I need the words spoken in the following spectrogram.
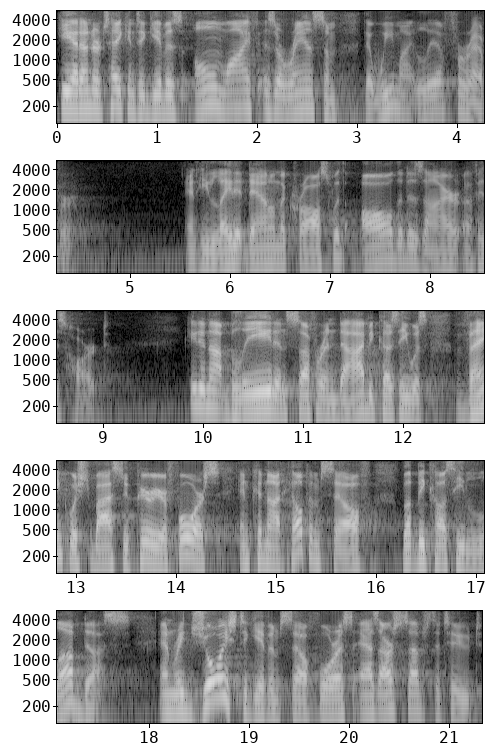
He had undertaken to give his own life as a ransom that we might live forever. And he laid it down on the cross with all the desire of his heart. He did not bleed and suffer and die because he was vanquished by superior force and could not help himself, but because he loved us and rejoiced to give himself for us as our substitute.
